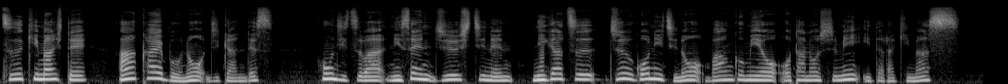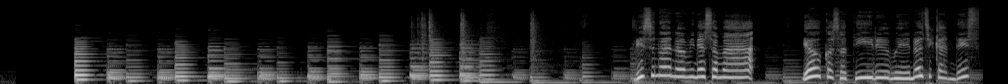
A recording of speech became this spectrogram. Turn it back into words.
続きましてアーカイブの時間です。本日は2017年2月15日の番組をお楽しみいただきます。リスナーの皆様、ようこそティールームへの時間です。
